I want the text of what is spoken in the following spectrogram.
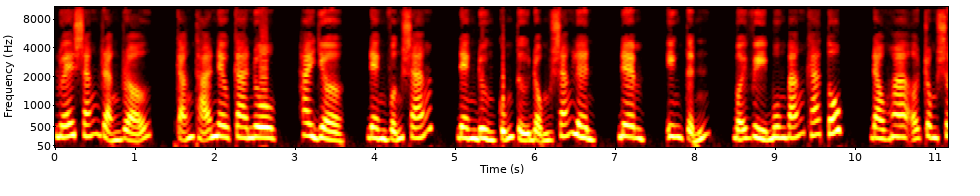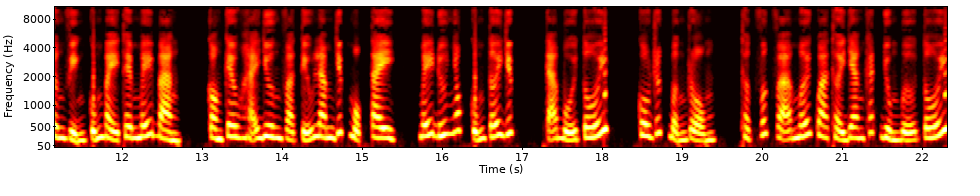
lóe sáng rạng rỡ, cảng thả neo cano, 2 giờ, đèn vẫn sáng, đèn đường cũng tự động sáng lên, đêm, yên tĩnh, bởi vì buôn bán khá tốt, đào hoa ở trong sân viện cũng bày thêm mấy bàn, còn kêu Hải Dương và Tiểu Lam giúp một tay, mấy đứa nhóc cũng tới giúp, cả buổi tối, cô rất bận rộn thật vất vả mới qua thời gian khách dùng bữa tối,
